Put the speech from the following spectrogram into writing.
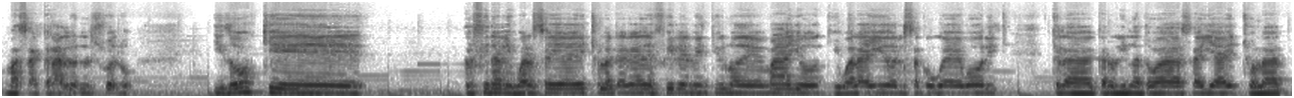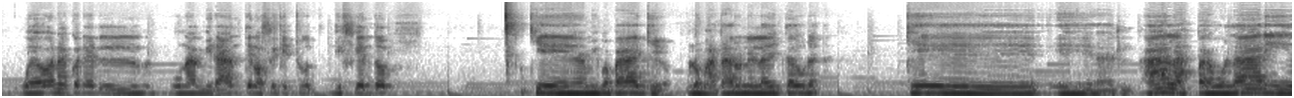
masacrarlo en el suelo. Y dos, que al final igual se haya hecho la cagada de fila el 21 de mayo, que igual ha ido el saco huevo de Boric, que la Carolina Toás haya hecho la hueona con el, un almirante, no sé qué chut, diciendo que a mi papá, que lo mataron en la dictadura, que eh, alas para volar y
